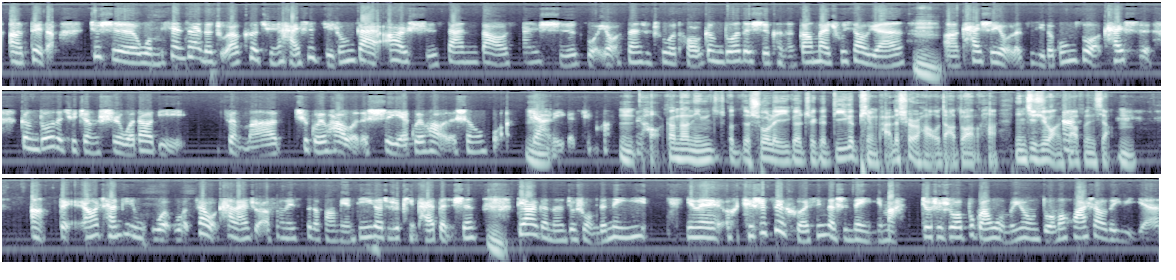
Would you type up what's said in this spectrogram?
啊、对的，就是我们现在的主要客群还是集中在二十三到三十左右，三十出个头，更多的是可能刚迈出校园，嗯。啊、开始有了自己的工作，开始更多的去正视我到底怎么去规划我的事业、规划我的生活这样的一个情况。嗯，好，刚才您呃说了一个这个第一个品牌的事儿哈，我打断了哈，您继续往下分享。嗯啊，对，然后产品我我在我看来主要分为四个方面，第一个就是品牌本身，嗯，第二个呢就是我们的内衣，因为呃其实最核心的是内衣嘛，就是说不管我们用多么花哨的语言。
